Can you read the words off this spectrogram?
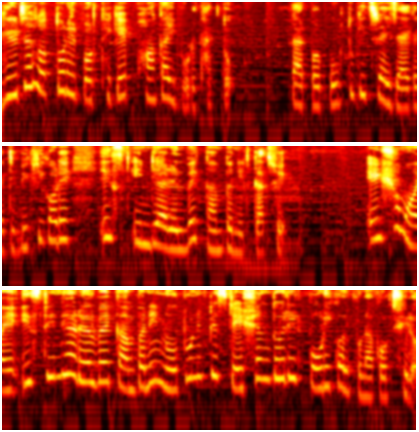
গির্জা চত্বর এরপর থেকে ফাঁকাই পড়ে থাকত। তারপর পর্তুগিজরা এই জায়গাটি বিক্রি করে ইস্ট ইন্ডিয়া রেলওয়ে কোম্পানির কাছে। এই সময়ে ইস্ট ইন্ডিয়া রেলওয়ে কোম্পানি নতুন একটি স্টেশন তৈরির পরিকল্পনা করছিল।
